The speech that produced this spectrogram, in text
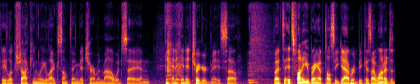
they look shockingly like something that Chairman Mao would say, and and, it, and it triggered me. So, but it's funny you bring up Tulsi Gabbard because I wanted to,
